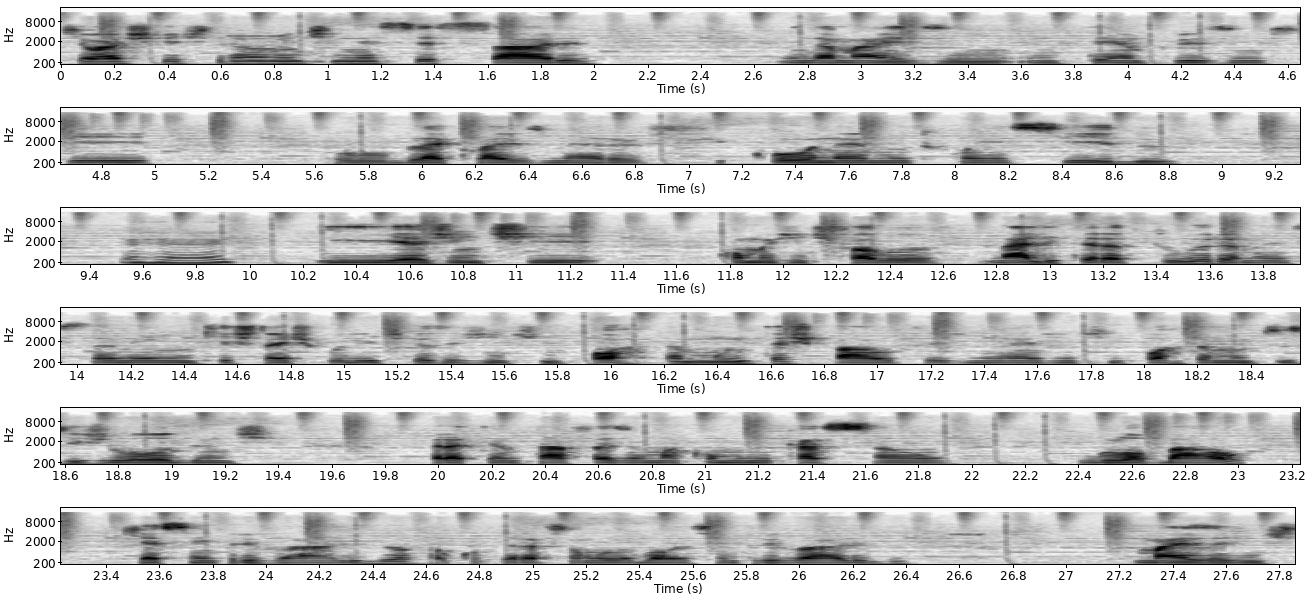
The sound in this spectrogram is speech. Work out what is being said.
que eu acho que é extremamente necessária, ainda mais em, em tempos em que o Black Lives Matter ficou né, muito conhecido. Uhum. E a gente, como a gente falou na literatura, mas também em questões políticas, a gente importa muitas pautas, né? a gente importa muitos slogans, para tentar fazer uma comunicação global, que é sempre válido, a cooperação global é sempre válida, mas a gente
